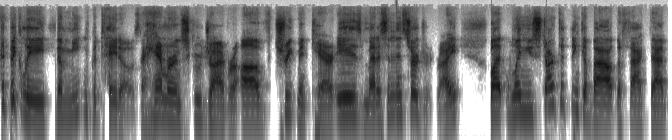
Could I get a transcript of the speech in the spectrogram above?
Typically, the meat and potatoes, the hammer and screwdriver of treatment care is medicine and surgery, right? But when you start to think about the fact that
